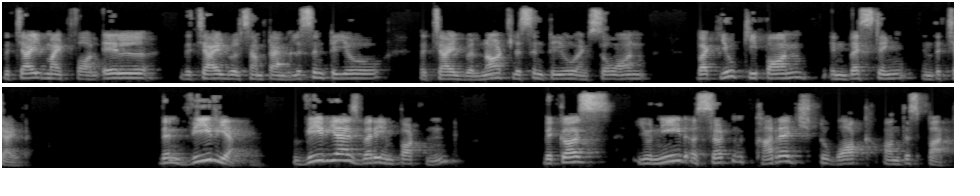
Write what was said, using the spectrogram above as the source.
The child might fall ill. The child will sometimes listen to you. The child will not listen to you, and so on. But you keep on investing in the child. Then virya. Virya is very important because you need a certain courage to walk on this path.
